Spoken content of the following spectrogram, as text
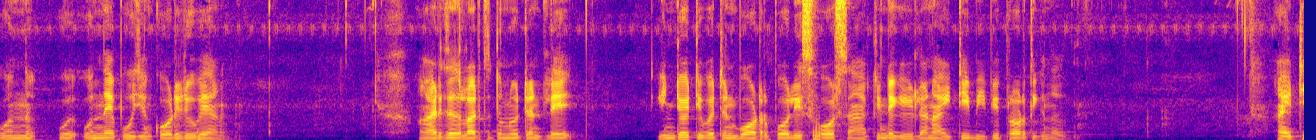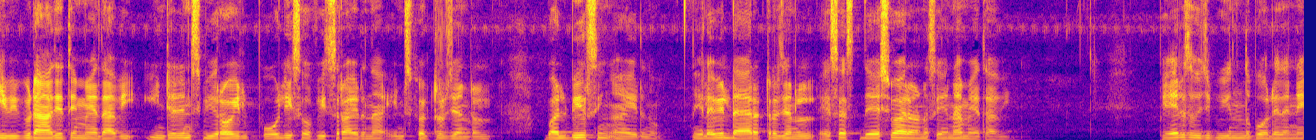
ഒന്ന് ഒന്ന് പൂജ്യം കോടി രൂപയാണ്. ആയിരത്തി തൊള്ളായിരത്തി തൊണ്ണൂറ്റി രണ്ടിലെ Indo Tibetan border police force ആക്ടിന്റെ കീഴിലാണ് ഐ ടി ബി പി പ്രവർത്തിക്കുന്നത്. ഐ ടി ബി പിയുടെ ആദ്യത്തെ മേധാവി ഇന്റലിജൻസ് ബ്യൂറോയിൽ പോലീസ് ഓഫീസറായിരുന്ന ഇൻസ്പെക്ടർ ജനറൽ ബൽബീർ സിംഗ് ആയിരുന്നു. നിലവിൽ ഡയറക്ടർ ജനറൽ എസ് എസ് ദേശ്വാലാണ് സേനാ മേധാവി. പേര് സൂചിപ്പിക്കുന്നത് പോലെ തന്നെ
